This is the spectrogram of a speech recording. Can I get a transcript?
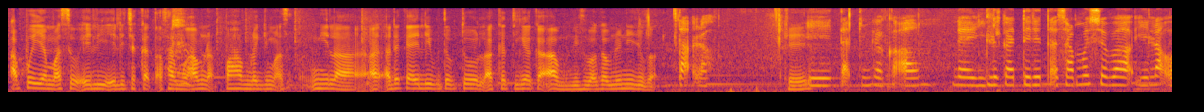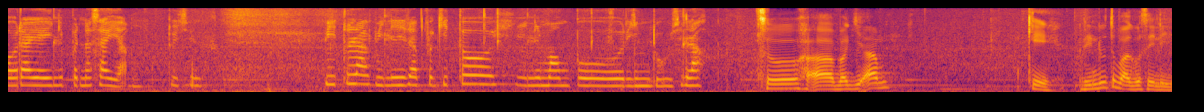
apa yang maksud Eli? Eli cakap tak sama. Am nak faham lagi maksud ni lah. Adakah Eli betul-betul akan tinggal kat Am disebabkan benda ni juga? Tak lah. Okay. Eh, tak tinggal kat Am. Dan Eli kata dia tak sama sebab ialah orang yang Eli pernah sayang. Tu je. Tapi itulah bila dia dah pergi tu, Eli mampu rindu je lah. So, uh, bagi Am, Okay, rindu tu bagus Eli.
